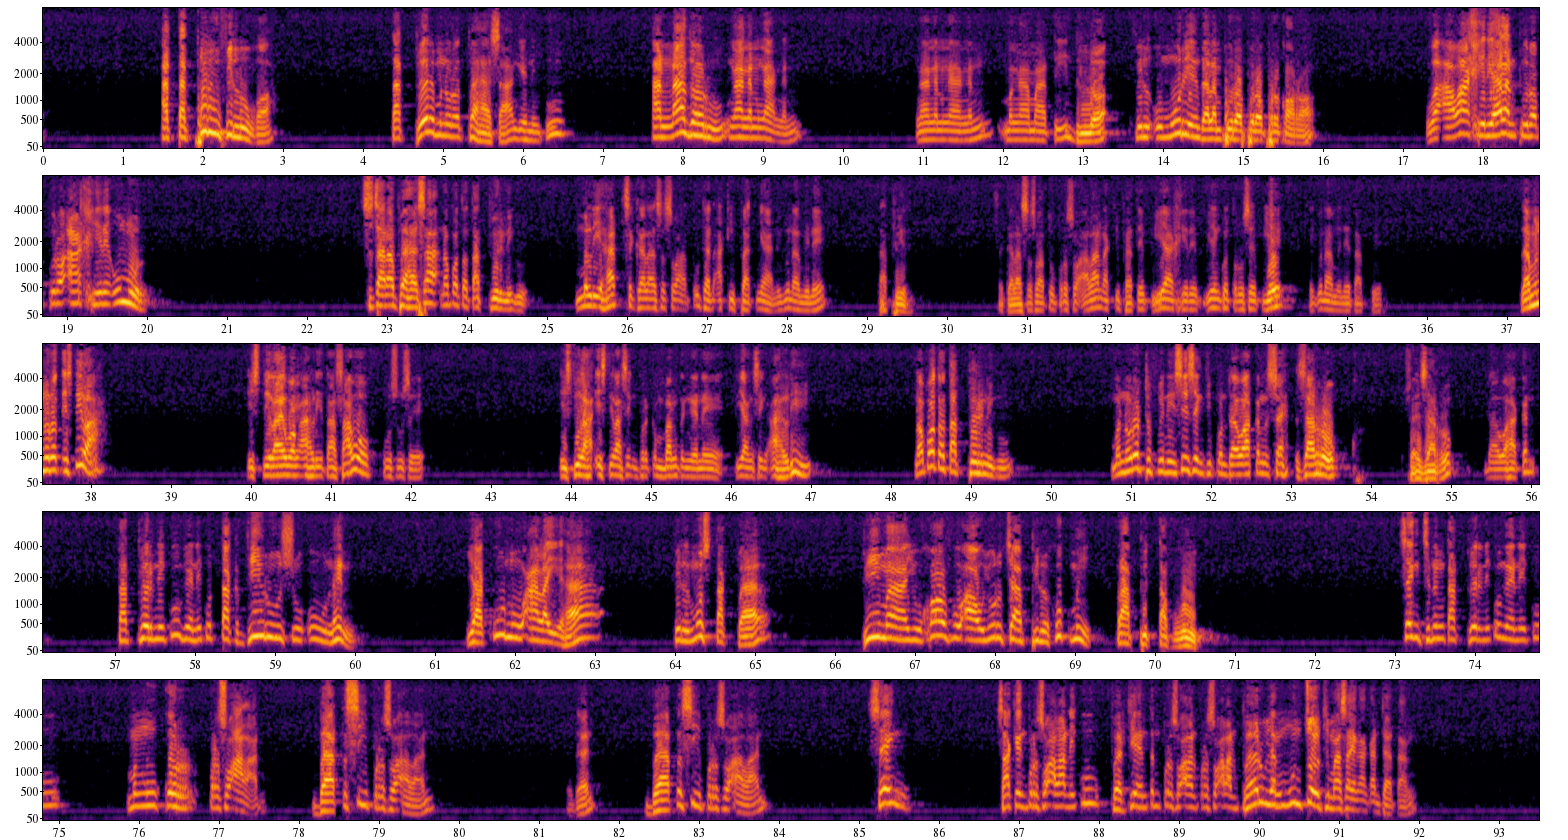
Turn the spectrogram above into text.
At-tadbiru fil lughah Tadbir menurut bahasa nggih niku an-nadharu ngangen-ngangen ngangen-ngangen mengamati delok fil umur yang dalam pura-pura perkara wa awakhir halan pura-pura akhir umur. Secara bahasa napa to tadbir niku? Melihat segala sesuatu dan akibatnya niku namine tadbir. Segala sesuatu persoalan akibatnya piye akhirnya piye engko terus piye niku namine tadbir. Lah menurut istilah istilah wong ahli tasawuf khususnya istilah-istilah sing berkembang tengene tiang sing ahli Napa to tadbir niku? Menurut definisi sing dipundawaken Syekh Zaruk, Syekh Zaruk dawahaken tadbir niku nggih niku takdiru suunen yakunu alaiha fil mustakbal bima yukhafu au yurja bil hukmi labit tafwid. Sing jeneng tadbir niku nggih niku mengukur persoalan batasi persoalan dan batasi persoalan sing saking persoalan itu badhe enten persoalan-persoalan baru yang muncul di masa yang akan datang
